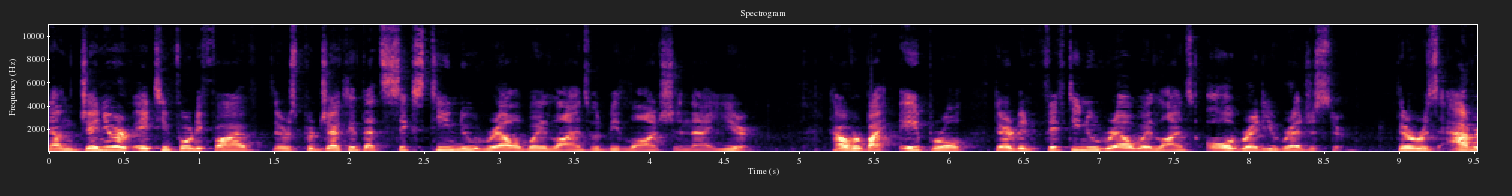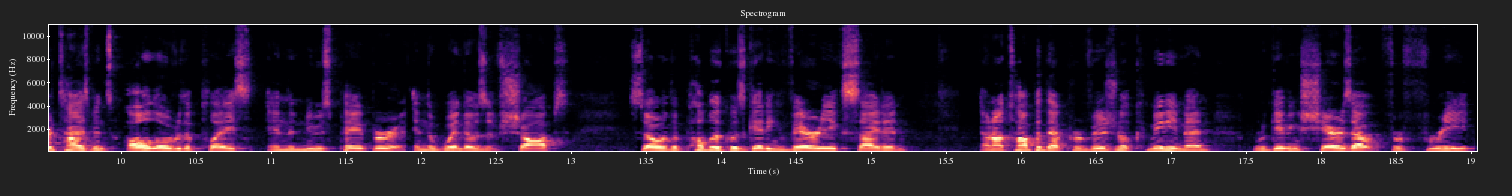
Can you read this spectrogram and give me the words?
Now, in January of 1845, there was projected that 16 new railway lines would be launched in that year. However, by April, there had been 50 new railway lines already registered. There was advertisements all over the place in the newspaper, in the windows of shops, so the public was getting very excited. And on top of that, provisional committee men were giving shares out for free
